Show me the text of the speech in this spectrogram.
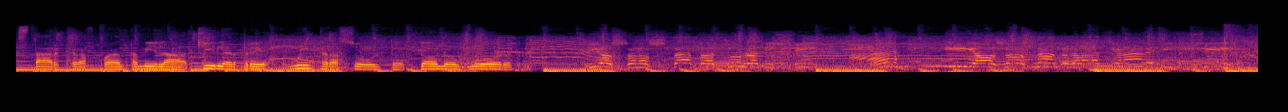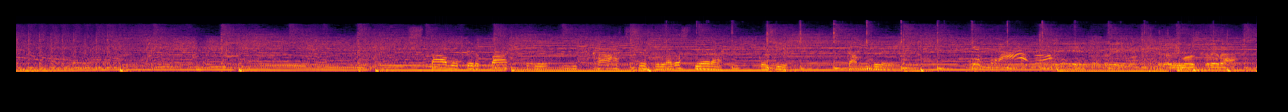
StarCraft 40.000 Killer 3 Winter Assault Dawn of War Io sono stato azzurro di sci. Eh? Io sono stato della nazionale di sci. stavo per battere il cazzo sulla tastiera così gamble Che bravo! Te lo dimostrerà.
